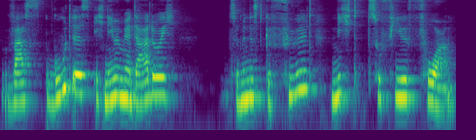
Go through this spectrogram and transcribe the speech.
was gut ist, ich nehme mir dadurch zumindest gefühlt nicht zu viel vor.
